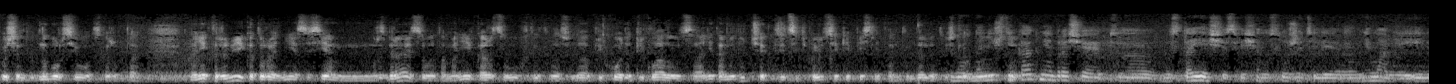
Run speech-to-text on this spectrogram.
В общем, тут набор всего, скажем так. Но некоторые люди, которые не совсем разбираются в этом, они, кажется, ух ты, туда-сюда приходят, прикладываются. Они там идут, человек 30, поют всякие песни там и так далее. То есть, Но как Ну, на них что- никак не обращают э, настоящие священнослужители э, внимания или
